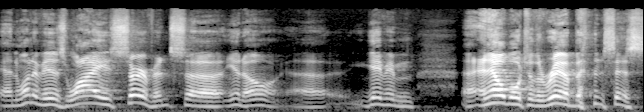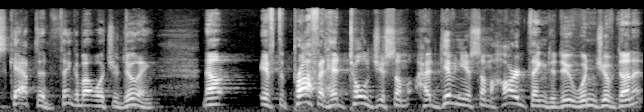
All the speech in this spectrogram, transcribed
And one of his wise servants, uh, you know, uh, gave him an elbow to the rib and says, Captain, think about what you're doing. Now, if the prophet had told you some, had given you some hard thing to do, wouldn't you have done it?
